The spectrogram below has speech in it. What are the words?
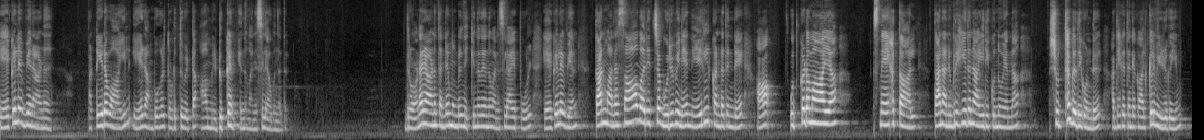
ഏകലവ്യനാണ് പട്ടിയുടെ വായിൽ ഏഴമ്പുകൾ തൊടുത്തുവിട്ട ആ മിടുക്കൻ എന്ന് മനസ്സിലാവുന്നത്. ദ്രോണരാണ് തന്റെ മുമ്പിൽ നിൽക്കുന്നത് എന്ന് മനസ്സിലായപ്പോൾ ഏകലവ്യൻ താൻ മനസ്സാവരിച്ച ഗുരുവിനെ നേരിൽ കണ്ടതിന്റെ ആ ഉത്കടമായ സ്നേഹത്താൽ താൻ അനുഗ്രഹീതനായിരിക്കുന്നു എന്ന ശുദ്ധഗതി കൊണ്ട് അദ്ദേഹത്തിന്റെ കാൽക്കൽ വീഴുകയും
